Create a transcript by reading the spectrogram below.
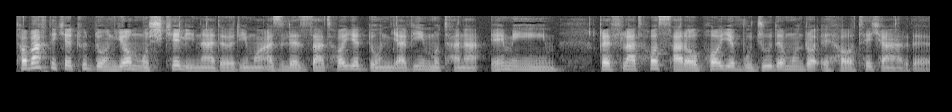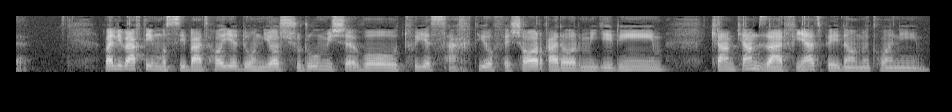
تا وقتی که تو دنیا مشکلی نداریم و از لذتهای دنیوی متنعمیم قفلتها سراپای وجودمون را احاطه کرده. ولی وقتی مصیبت های دنیا شروع میشه و توی سختی و فشار قرار می‌گیریم کم کم ظرفیت پیدا می‌کنیم.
